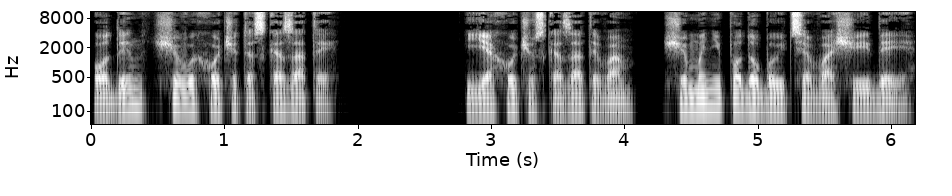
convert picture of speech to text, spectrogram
Один, що ви хочете сказати? Я хочу сказати вам, що мені подобаються ваші ідеї.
